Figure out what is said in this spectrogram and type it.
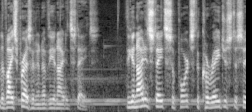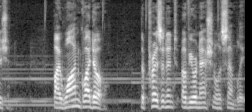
the Vice President of the United States. The United States supports the courageous decision by Juan Guaido, the President of your National Assembly,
